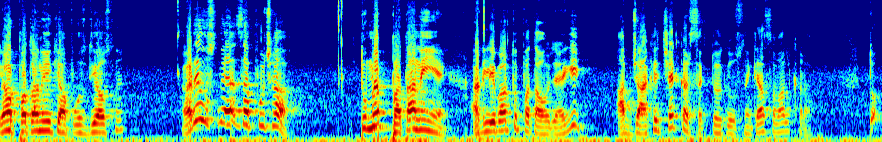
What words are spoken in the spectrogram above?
यार पता नहीं क्या पूछ दिया उसने। अरे उसने ऐसा पूछा। तुम्हें पता नहीं है। अगली बार तो पता हो जाएगी। आप जाके चेक कर सकते हो कि उसने क्या सवाल करा। तो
